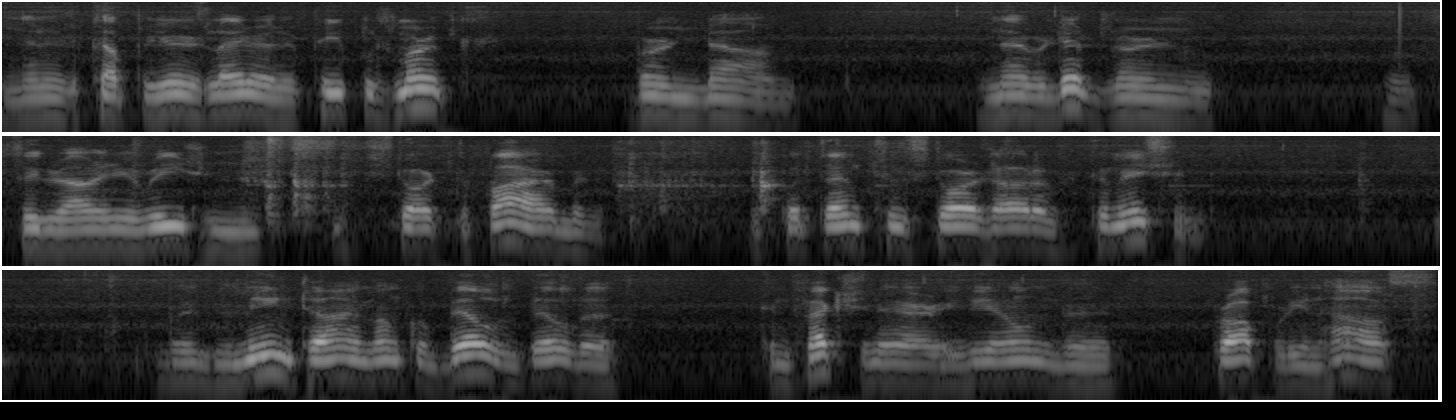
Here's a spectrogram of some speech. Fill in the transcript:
And then a couple of years later, the People's Merc burned down. Never did learn, figure out any reason to start the fire, but it put them two stores out of commission. But in the meantime, Uncle Bill built a confectionery. He owned the property and house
